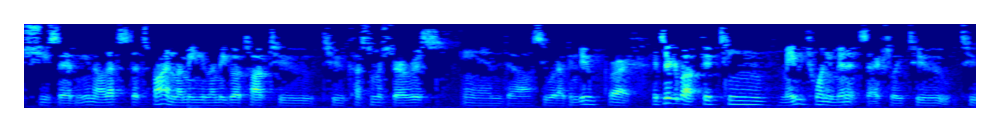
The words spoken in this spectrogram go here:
she said, you know, that's that's fine. Let me let me go talk to to customer service and uh, see what I can do. Right. It took about 15, maybe 20 minutes actually to to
